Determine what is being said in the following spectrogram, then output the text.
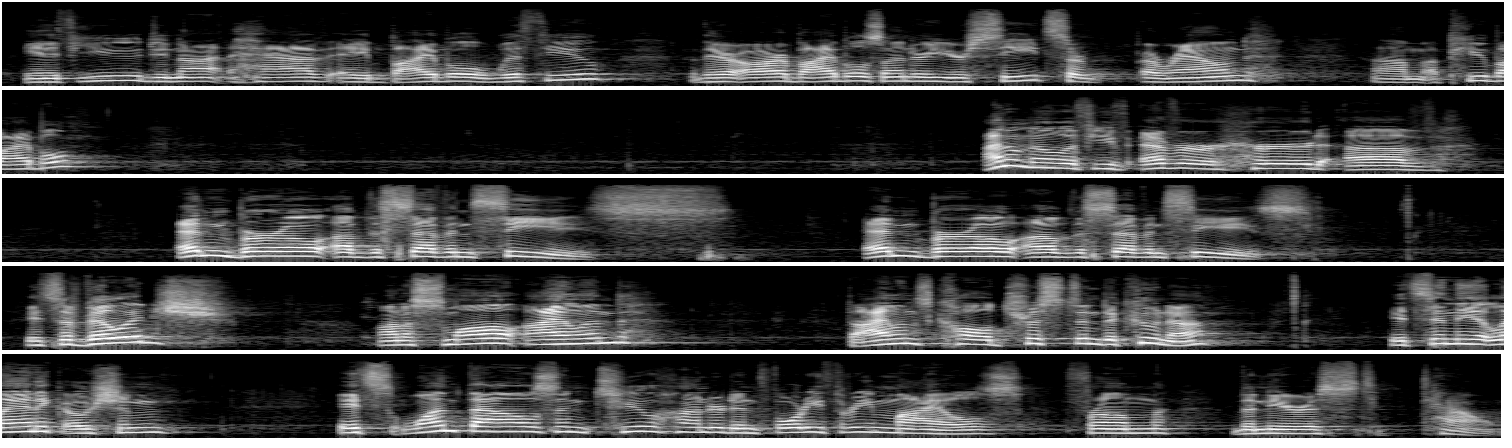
And if you do not have a Bible with you, there are Bibles under your seats or around um, a Pew Bible. I don't know if you've ever heard of Edinburgh of the Seven Seas. Edinburgh of the Seven Seas. It's a village on a small island. The island's called Tristan da Cunha. It's in the Atlantic Ocean. It's 1,243 miles from the nearest town.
